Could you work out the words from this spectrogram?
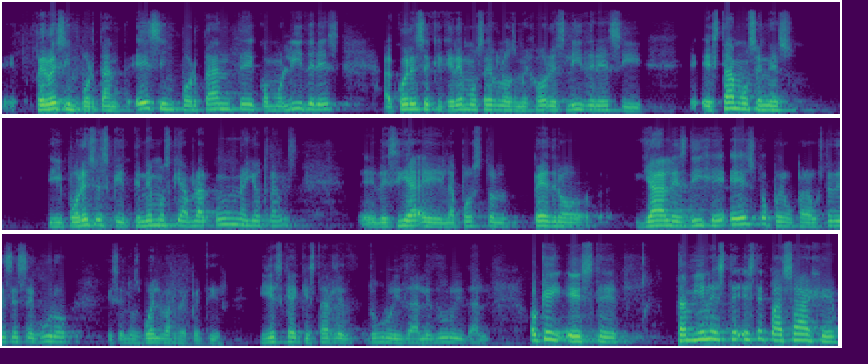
Eh, pero es importante, es importante como líderes. Acuérdense que queremos ser los mejores líderes y estamos en eso. Y por eso es que tenemos que hablar una y otra vez. Eh, decía el apóstol Pedro, ya les dije esto, pero para ustedes es seguro que se los vuelva a repetir. Y es que hay que estarle duro y dale, duro y dale. Ok, este, también este, este pasaje,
